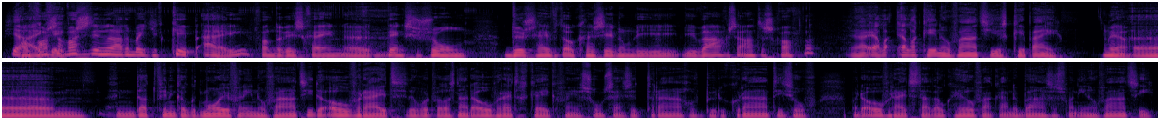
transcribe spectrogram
Ja, was, was, het inderdaad een beetje het kip-ei? Van er is geen tankstation, dus heeft het ook geen zin om die, die wagens aan te schaffen? Ja, elke innovatie is kip-ei. Ja. Ehm, en dat vind ik ook het mooie van innovatie. De overheid, er wordt wel eens naar de overheid gekeken van ja, soms zijn ze traag of bureaucratisch. Of, maar de overheid staat ook heel vaak aan de basis van innovatie.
